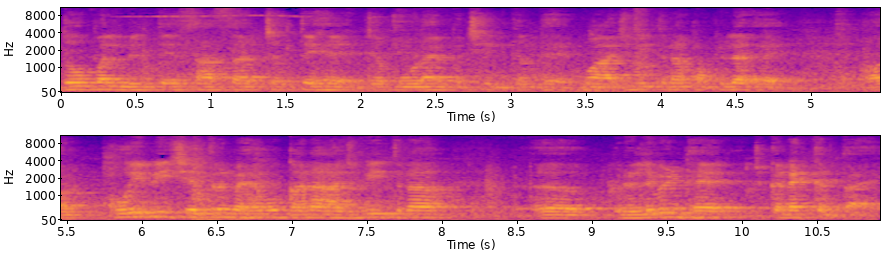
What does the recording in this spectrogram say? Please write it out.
दो पल मिलते साथ साथ चलते हैं, जब मोड़ा पीछे निकलते हैं। वो आज भी इतना पॉपुलर है। और कोई भी क्षेत्र में है, वो गाना आज भी इतना रिलेवेंट है, जो कनेक्ट करता है।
